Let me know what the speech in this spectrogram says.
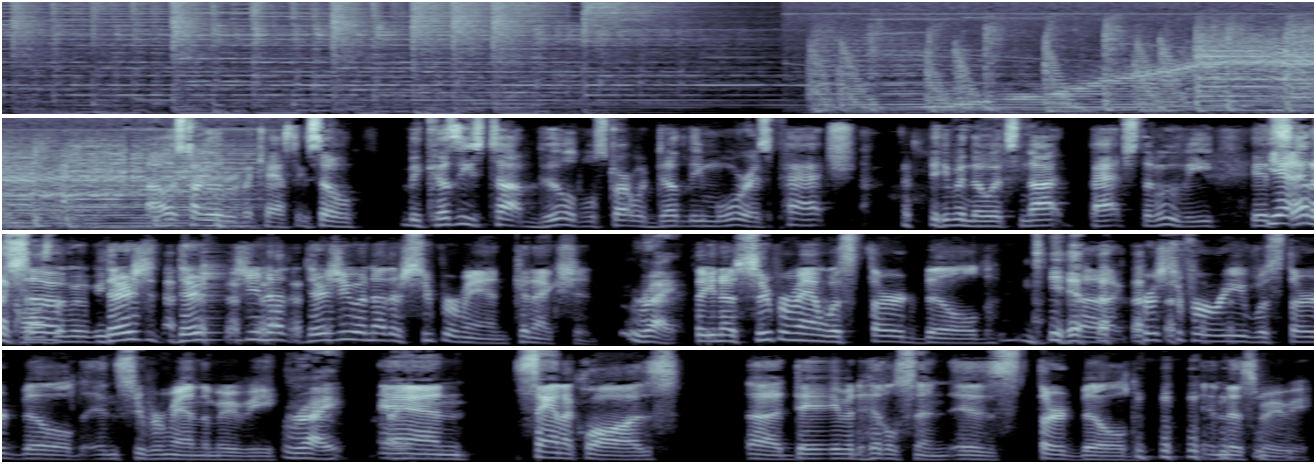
Uh, let's talk a little bit about casting. So, because he's top billed, we'll start with Dudley Moore as Patch, even though it's not Patch the movie, it's Santa Claus so the movie. There's there's you know there's you another Superman connection. right. So you know Superman was third billed. Yeah. Uh, Christopher Reeve was third billed in Superman the movie, right. Right. and Santa Claus, uh, David Huddleston is third billed in this movie.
